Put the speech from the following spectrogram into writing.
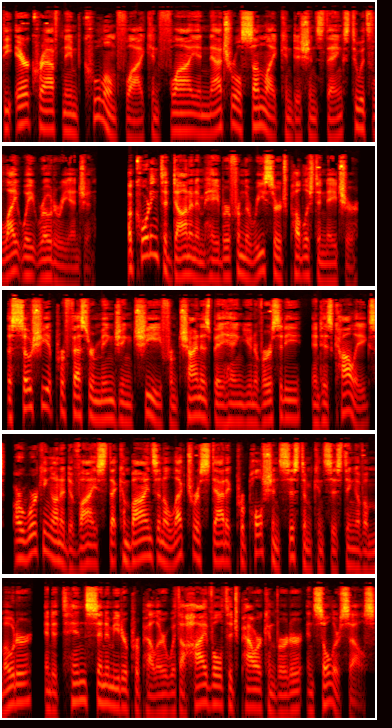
the aircraft named Coulombfly can fly in natural sunlight conditions thanks to its lightweight rotary engine. According to Donanem Haber from the research published in Nature, Associate Professor Mingjing Qi from China's Beihang University and his colleagues are working on a device that combines an electrostatic propulsion system consisting of a motor and a 10-centimeter propeller with a high-voltage power converter and solar cells.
